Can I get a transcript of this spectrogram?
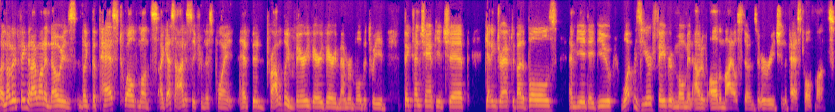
Another thing that I want to know is like the past 12 months, I guess honestly from this point, have been probably very, very, very memorable between Big Ten championship, getting drafted by the Bulls, NBA debut. What was your favorite moment out of all the milestones that were reached in the past 12 months?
